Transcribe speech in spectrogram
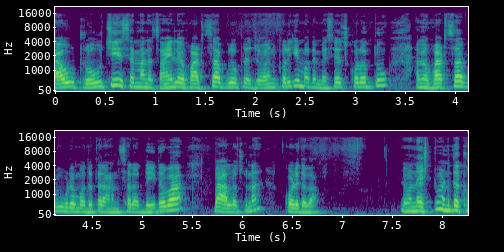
ଡାଉଟ୍ ରହୁଛି ସେମାନେ ଚାହିଁଲେ ହ୍ୱାଟ୍ସଆପ୍ ଗ୍ରୁପ୍ରେ ଜଏନ୍ କରିକି ମୋତେ ମେସେଜ୍ କରନ୍ତୁ ଆମେ ହ୍ୱାଟ୍ସଆପ୍ ଗ୍ରୁପ୍ରେ ମଧ୍ୟ ତା'ର ଆନ୍ସର୍ ଦେଇଦେବା ବା ଆଲୋଚନା କରିଦେବା ଏବଂ ନେକ୍ସଟ ପଏଣ୍ଟ ଦେଖ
